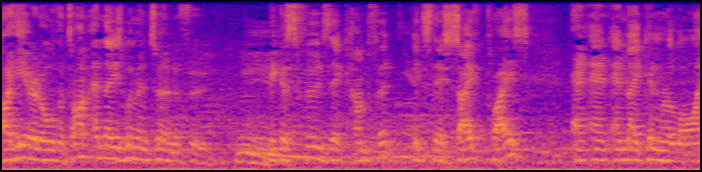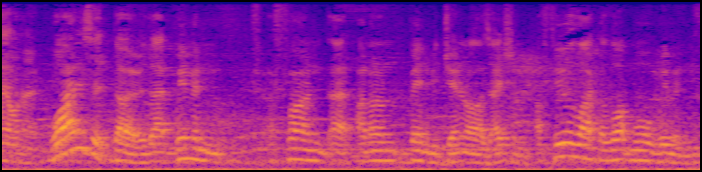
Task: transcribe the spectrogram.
I hear it all the time, and these women turn to food Hmm. because food's their comfort. It's their safe place, and, and, and they can rely on it. Why is it though that women f- find that I don't mean to be generalisation. I feel like a lot more women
